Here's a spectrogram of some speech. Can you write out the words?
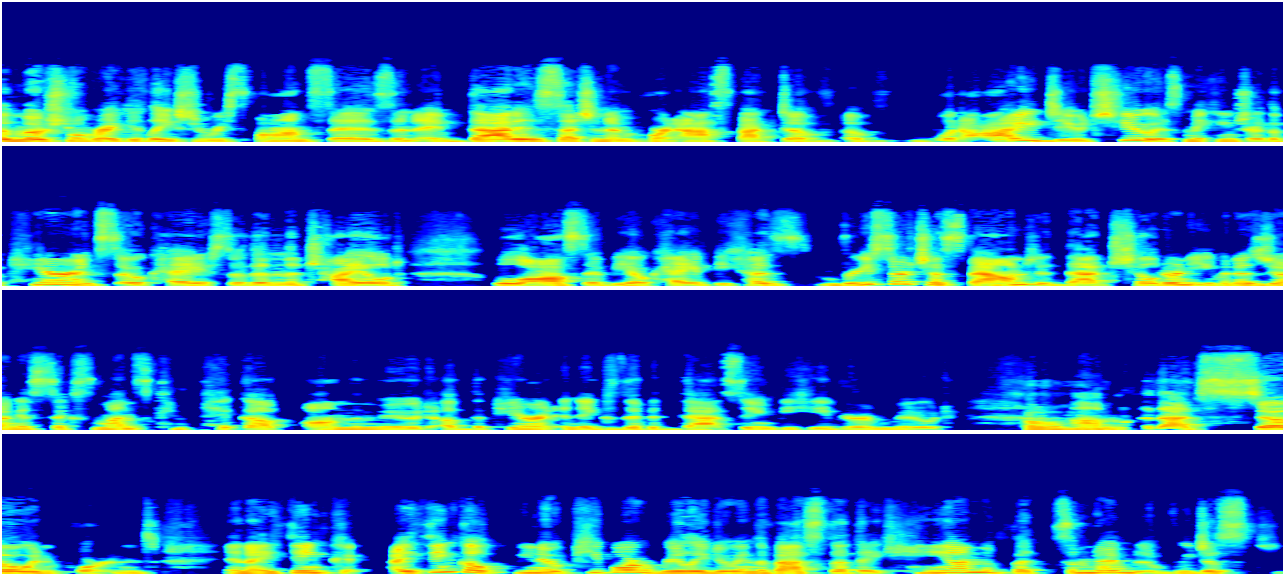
emotional regulation responses and that is such an important aspect of, of what i do too is making sure the parents okay so then the child will also be okay because research has found that children even as young as six months can pick up on the mood of the parent and exhibit that same behavior and mood oh, yeah. um, so that's so important and i think i think uh, you know people are really doing the best that they can but sometimes we just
